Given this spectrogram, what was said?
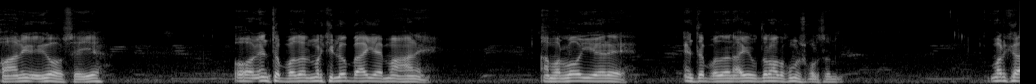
oo aniga iga hooseeya oon inta badan markii loo baahan yahay ma ahane ama loo yeeree inta badan ayay danahooda ku mashquulsan. Marka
